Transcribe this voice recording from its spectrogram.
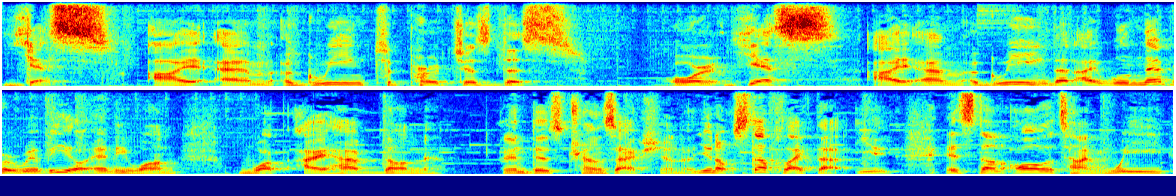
Yes, I am agreeing to purchase this, or Yes, I am agreeing that I will never reveal anyone what I have done in this transaction. You know, stuff like that. It's done all the time. We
